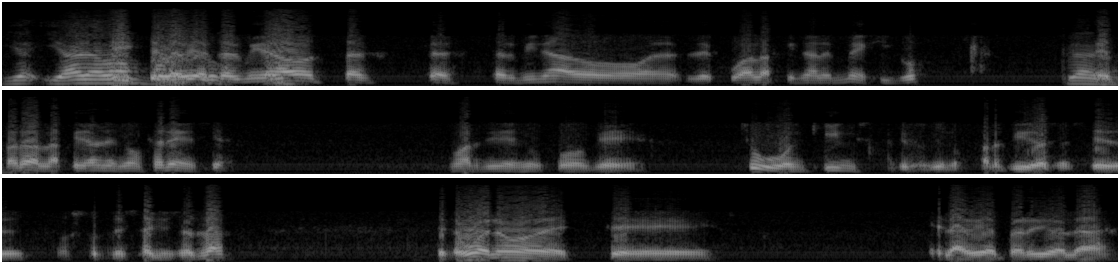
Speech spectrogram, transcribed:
Y, ahora va sí, había terminado, terminado de jugar la final en México, claro. eh, la final de conferencia. Martínez es un juego que estuvo en Kings, creo que los partidos hace dos o tres años atrás. Pero bueno, este, él había perdido la,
